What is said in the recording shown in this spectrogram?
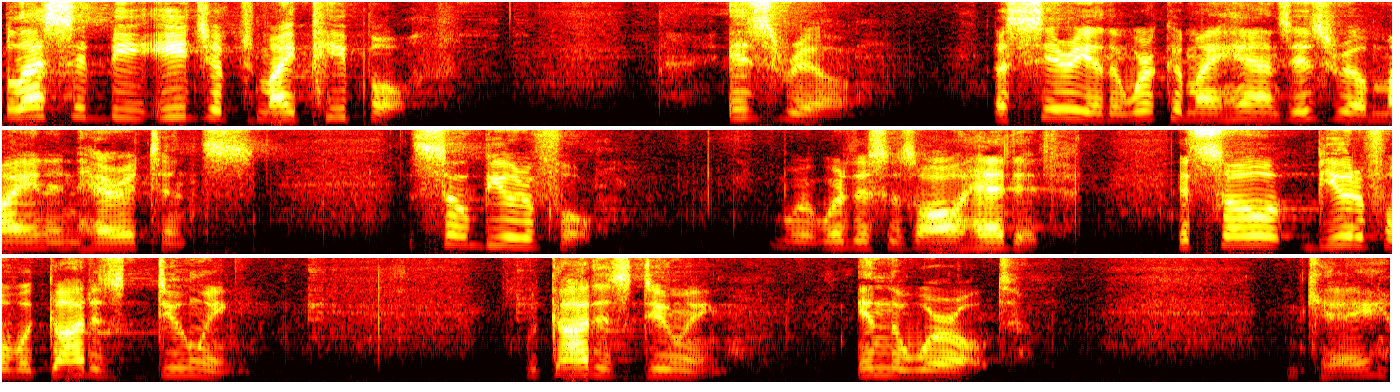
blessed be Egypt, my people. Israel, Assyria, the work of my hands, Israel, mine inheritance. It's so beautiful where, where this is all headed. It's so beautiful what God is doing. What God is doing in the world. Okay?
